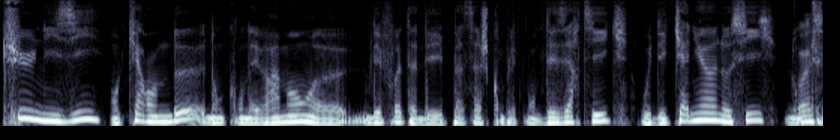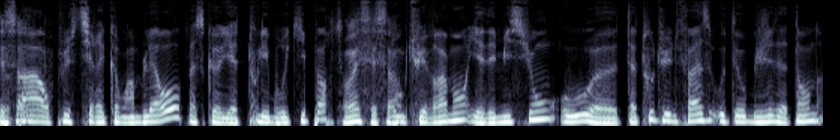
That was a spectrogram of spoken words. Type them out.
Tunisie en 42, donc on est vraiment, euh, des fois t'as des passages complètement désertiques ou des canyons aussi, donc Ouais, tu peux ça. pas en plus tirer comme un blaireau parce qu'il y a tous les bruits qui portent. Ouais, c'est ça. Donc tu es vraiment, il y a des missions où euh, t'as toute une phase où t'es obligé d'attendre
